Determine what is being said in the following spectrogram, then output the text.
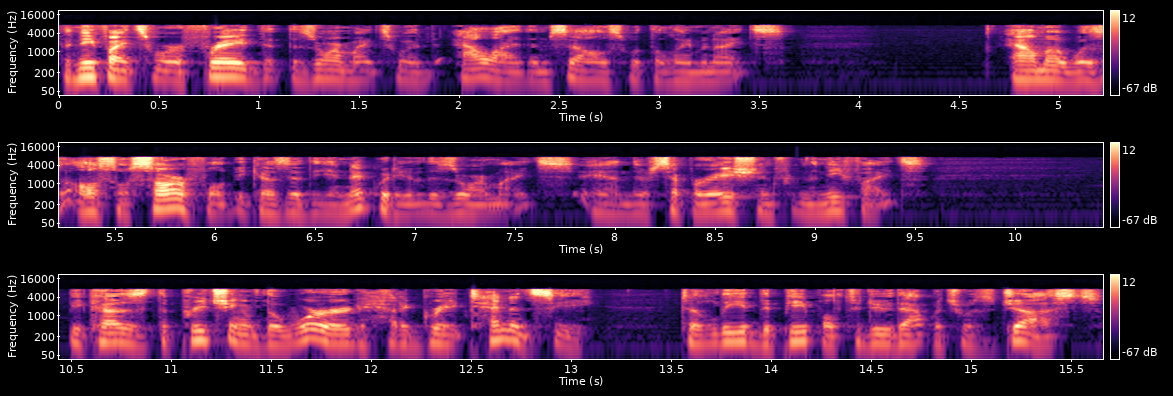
The Nephites were afraid that the Zoramites would ally themselves with the Lamanites Alma was also sorrowful because of the iniquity of the Zoramites and their separation from the Nephites, because the preaching of the word had a great tendency to lead the people to do that which was just,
